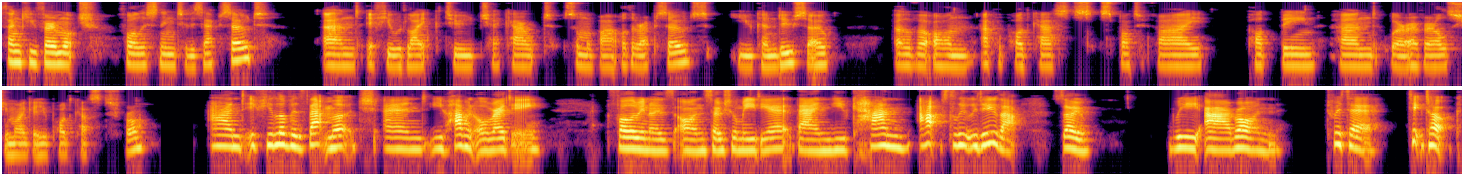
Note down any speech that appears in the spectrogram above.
thank you very much for listening to this episode. And if you would like to check out some of our other episodes, you can do so over on Apple Podcasts, Spotify, Podbean, and wherever else you might get your podcasts from. And if you love us that much and you haven't already following us on social media, then you can absolutely do that. So we are on Twitter, TikTok,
